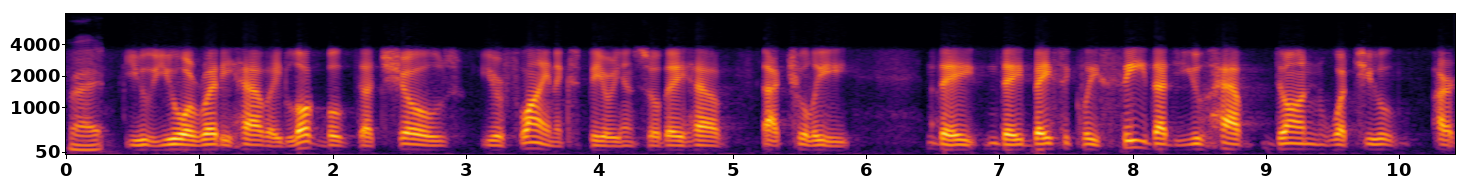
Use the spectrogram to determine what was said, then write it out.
Right. You you already have a logbook that shows your flying experience, so they have actually they they basically see that you have done what you are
